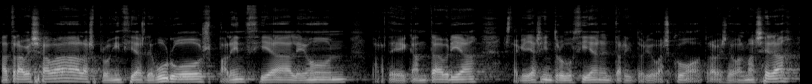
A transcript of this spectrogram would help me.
Atravesaba las provincias de Burgos, Palencia, León, parte de Cantabria, hasta que ya se introducía en el territorio vasco a través de Balmaseda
